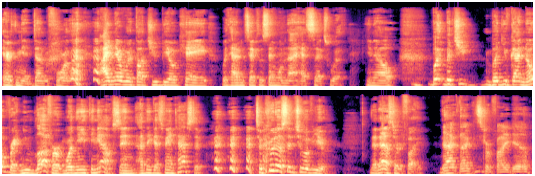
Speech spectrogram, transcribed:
everything they've done before. Like, I never would have thought you'd be okay with having sex with the same woman that I had sex with, you know, but, but you, but you've gotten over it and you love her more than anything else. And I think that's fantastic. so kudos to the two of you. Now that'll a fight. That that could start a fight. Yeah.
